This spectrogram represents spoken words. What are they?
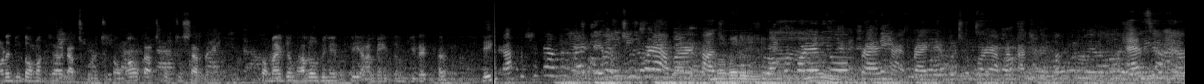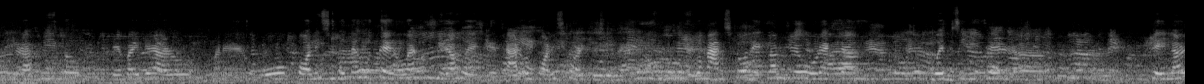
অনেকদিন তোমাকে সাথে কাজ করেছি তোমাও কাজ করছে সাথে তোমার একজন ভালো অভিনেত্রী আমি একজন ডিরেক্টর যেই রাফির সাথে আমার প্রায় দেড় বছর পরে আবার কাজ পরে তো প্রায় হ্যাঁ প্রায় দেড় বছর পরে আবার কাজ করব অ্যাজ ইউজুয়াল রাফি তো ডে বাই ডে আরও মানে ও পলিশ হতে হতে ও এখন শিরা হয়ে গিয়েছে আর ও পলিশ হওয়ার কিছু এবং আজকেও দেখলাম যে ওর একটা ওয়েব সিরিজের ট্রেলার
